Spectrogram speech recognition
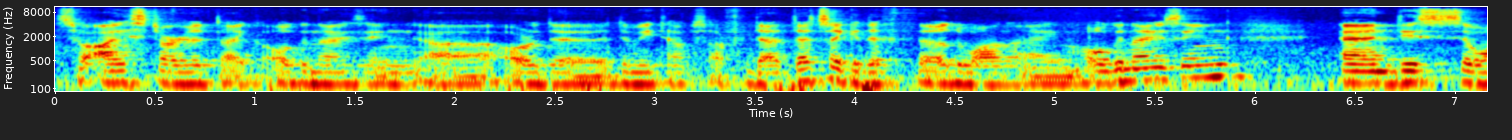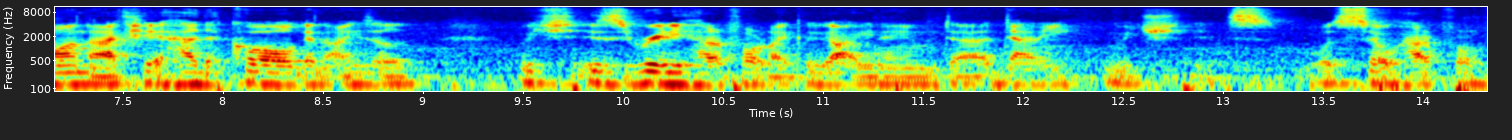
So I started like organizing uh, all the the meetups after that. That's like the third one I'm organizing, and this is the one I actually had a co-organizer, which is really helpful. Like a guy named uh, Danny, which it's was so helpful.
